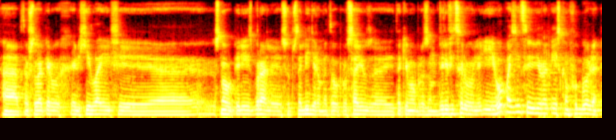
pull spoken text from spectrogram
А, потому что, во-первых, Эльхи Лаифи э, снова переизбрали, собственно, лидером этого профсоюза и таким образом верифицировали и его позиции в европейском футболе.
